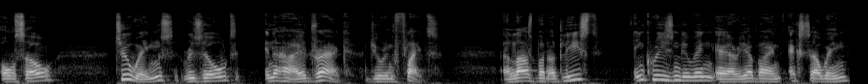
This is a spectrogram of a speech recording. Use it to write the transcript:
Also, two wings result in a higher drag during flight. And last but not least, increasing the wing area by an extra wing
